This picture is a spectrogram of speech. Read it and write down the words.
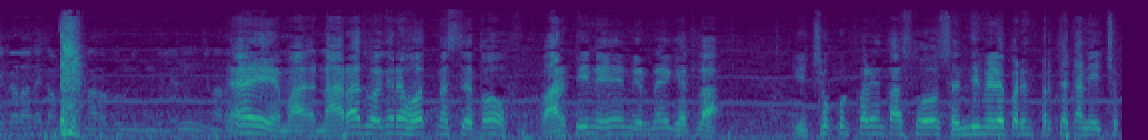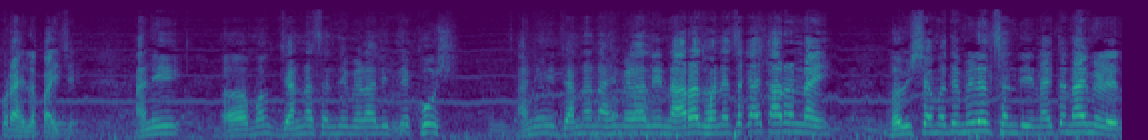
झालाय अनेक आमदार नाराज होऊन निघून गेले नाही मा- नाराज वगैरे होत नसते तो. पार्टीने निर्णय घेतला. इच्छुक कुठपर्यंत असतो संधी मिळेपर्यंत प्रत्येकाने इच्छुक राहिलं पाहिजे. आणि मग ज्यांना संधी मिळाली ते खुश. आणि ज्यांना नाही मिळाली नाराज होण्याचं काय कारण नाही. भविष्यामध्ये मिळेल संधी नाही तर नाही मिळेल.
